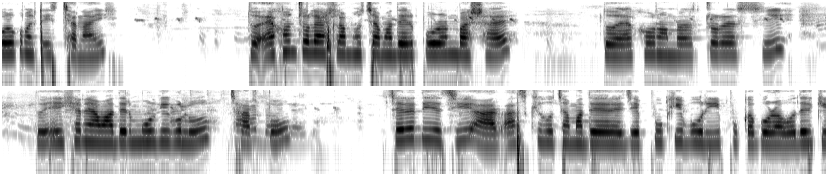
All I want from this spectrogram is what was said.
ওরকম একটা ইচ্ছা নাই। তো এখন চলে আসলাম হচ্ছে আমাদের পুরান বাসায়। তো এখন আমরা চলে আসছি তো এইখানে আমাদের মুরগিগুলো ছাড়বো। ছেড়ে দিয়েছি আর আজকে হচ্ছে আমাদের এই যে পুকি বুড়ি পোকা বোড়া ওদেরকে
